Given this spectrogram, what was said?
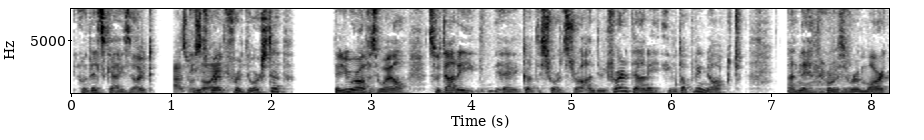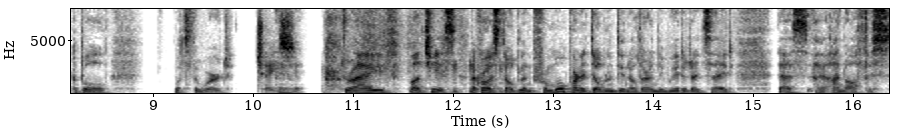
you know this guy's out. As was He's I. right for a doorstep." Now you were off as well. So Danny uh, got the short straw, and to be fair to Danny, he went up and he knocked, and then there was a remarkable, what's the word? Chase. Uh, drive. Well chase across Dublin. From one part of Dublin to another and they waited outside as uh, an office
